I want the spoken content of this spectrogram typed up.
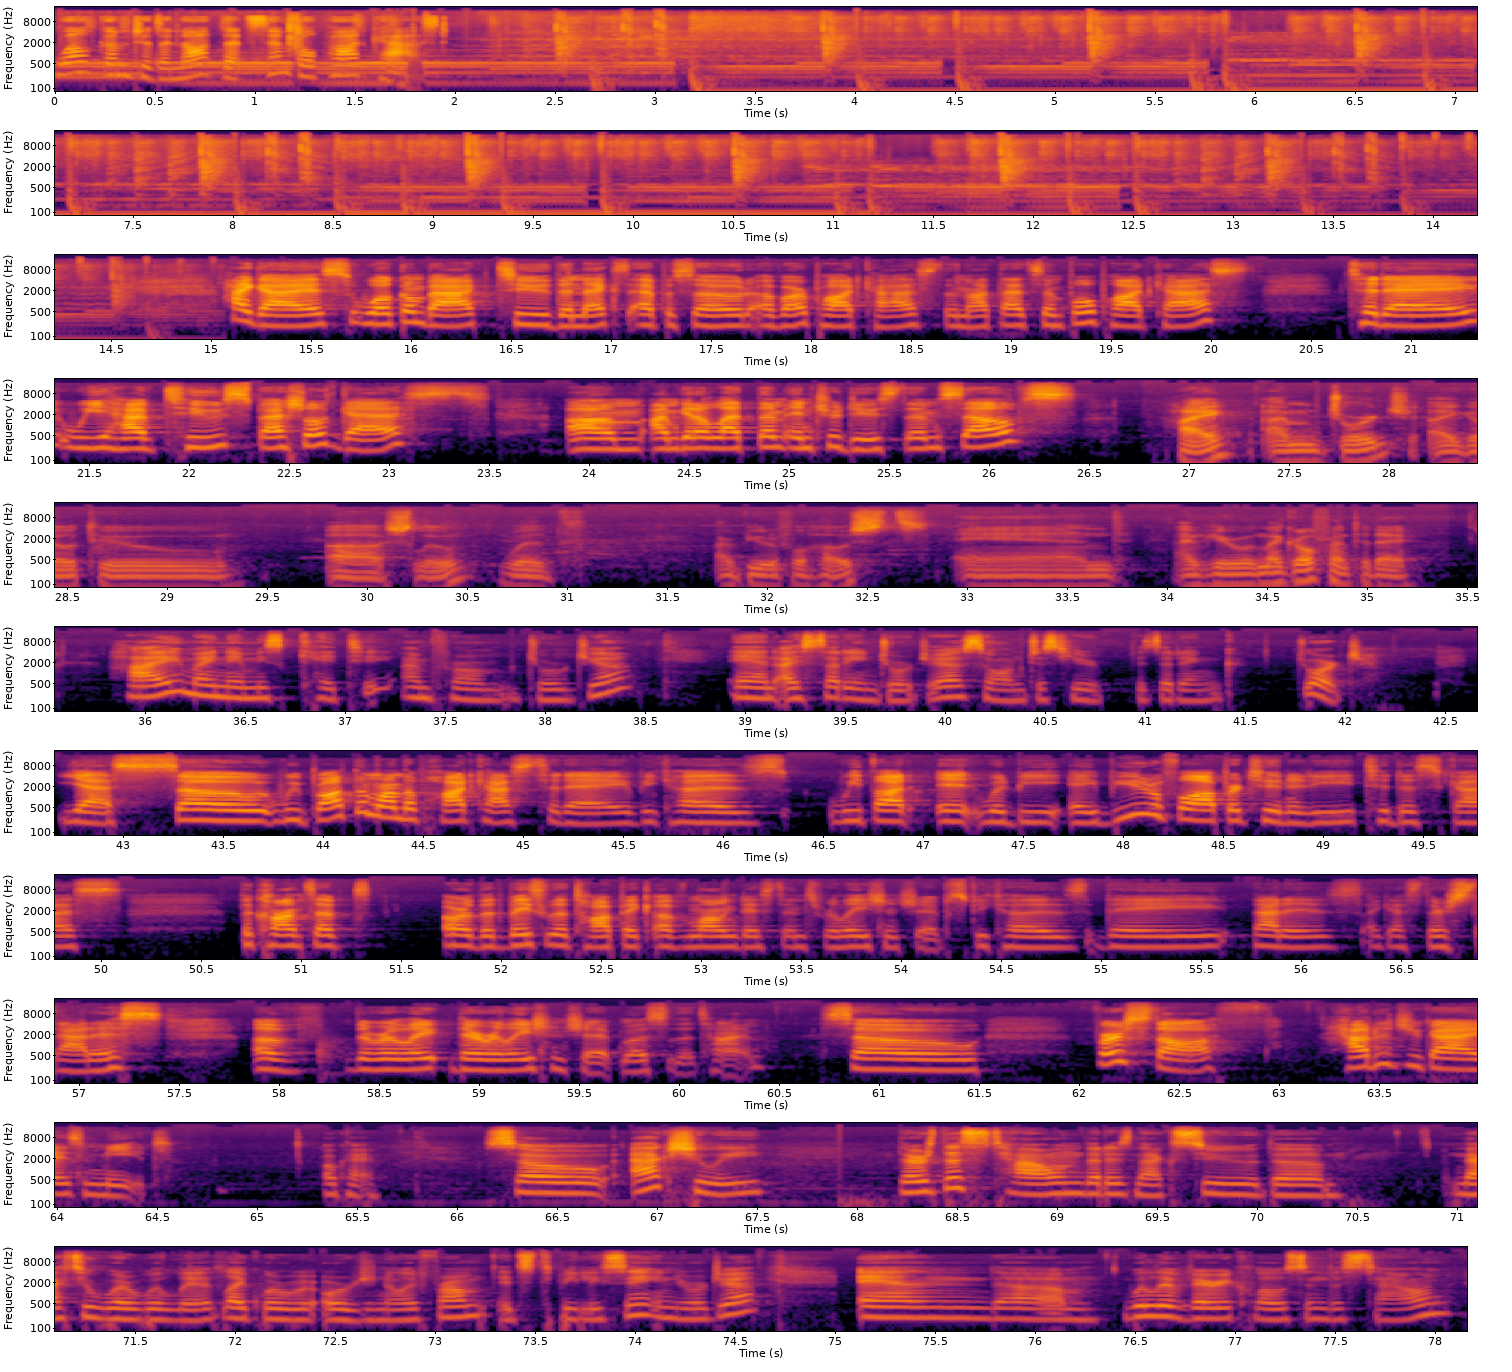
Welcome to the Not That Simple podcast. Hi, guys. Welcome back to the next episode of our podcast, the Not That Simple podcast. Today, we have two special guests. Um, I'm going to let them introduce themselves. Hi, I'm George. I go to uh, SLU with our beautiful hosts, and I'm here with my girlfriend today. Hi, my name is Keti. I'm from Georgia and I study in Georgia, so I'm just here visiting George. Yes, so we brought them on the podcast today because we thought it would be a beautiful opportunity to discuss the concept or the basically the topic of long distance relationships because they that is I guess their status of the rela- their relationship most of the time. So, first off, how did you guys meet? Okay. So actually, there's this town that is next to the next to where we live, like where we're originally from. It's Tbilisi in Georgia, and um, we live very close in this town.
